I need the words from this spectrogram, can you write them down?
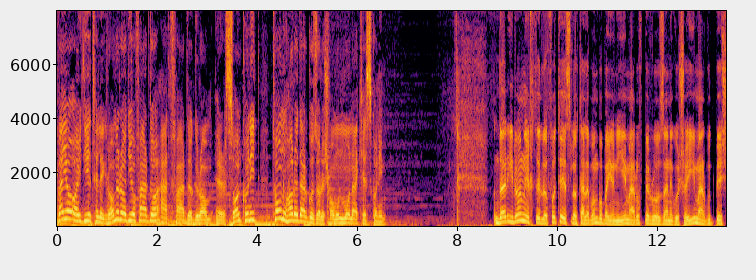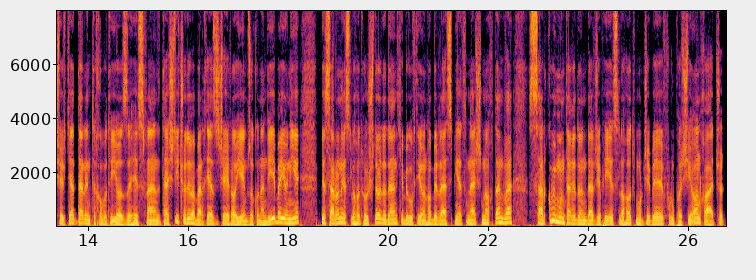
و یا آیدی تلگرام رادیو فردا ات فرداگرام ارسال کنید تا اونها رو در گزارش هامون منعکس کنیم. در ایران اختلافات اصلاح طلبان با بیانیه معروف به روزن گشایی مربوط به شرکت در انتخابات 11 اسفند تشدید شده و برخی از چهرهای امضا کننده بیانیه به سران اصلاحات هشدار دادند که به گفته آنها به رسمیت نشناختن و سرکوب منتقدان در جبهه اصلاحات مرجع فروپاشی آن خواهد شد.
